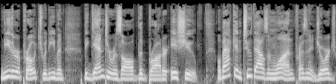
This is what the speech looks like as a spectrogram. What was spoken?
Neither approach would even begin to resolve the broader issue. Well, back in 2001, President George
